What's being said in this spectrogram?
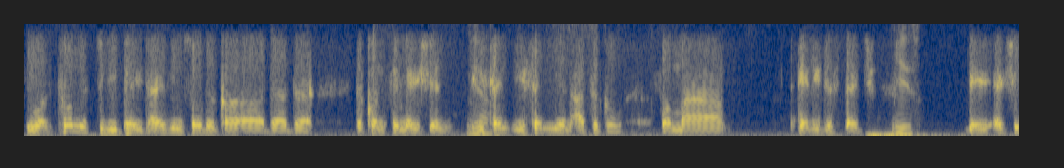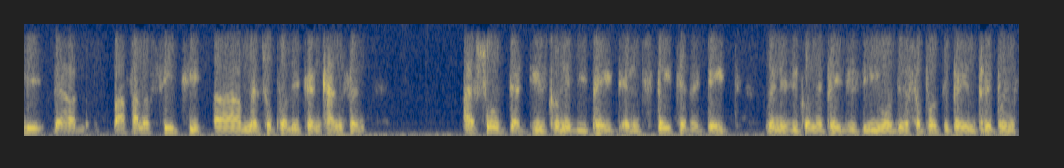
he was promised to be paid. I even saw the uh, the, the the confirmation. Yeah. He sent he sent me an article from uh, Daily Dispatch. Yes. They actually the Buffalo City uh, Metropolitan Council. I showed that he's going to be paid and stated a date when is he going to pay this. He was they're supposed to pay him 3.4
